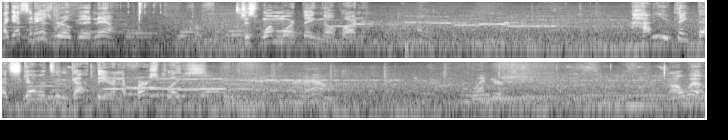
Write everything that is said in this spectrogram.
I guess it is real good now. Just one more thing though, partner. How do you think that skeleton got there in the first place? For now. No wonder. Oh well.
